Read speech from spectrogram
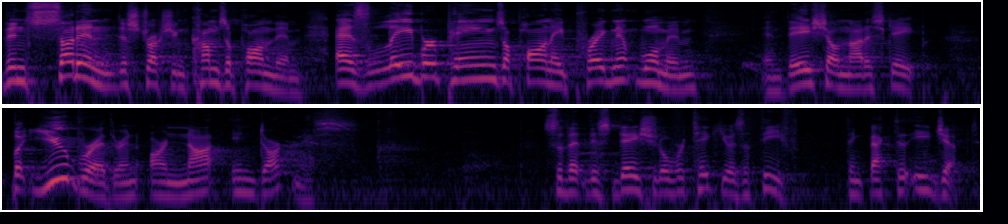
then sudden destruction comes upon them, as labor pains upon a pregnant woman, and they shall not escape. But you, brethren, are not in darkness, so that this day should overtake you as a thief. Think back to Egypt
